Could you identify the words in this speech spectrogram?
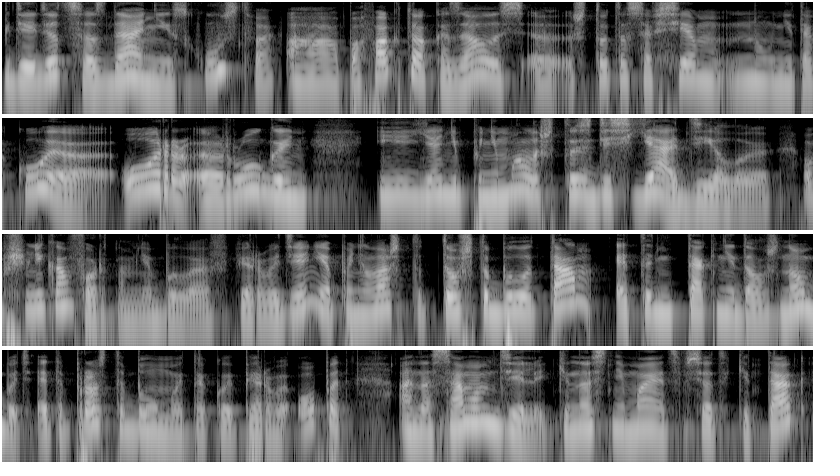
где идет создание искусства, а по факту оказалось э, что-то совсем, ну, не такое, ор, э, ругань, и я не понимала, что здесь я делаю. В общем, некомфортно мне было в первый день. Я поняла, что то, что было там, это так не должно быть. Это просто был мой такой первый опыт. А на самом деле кино снимается все таки так,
